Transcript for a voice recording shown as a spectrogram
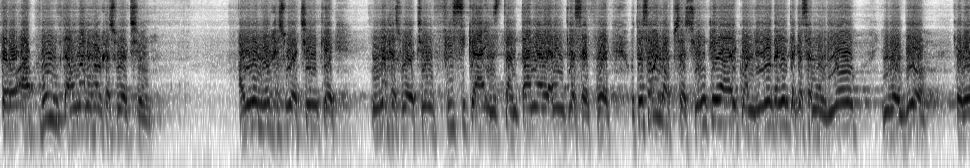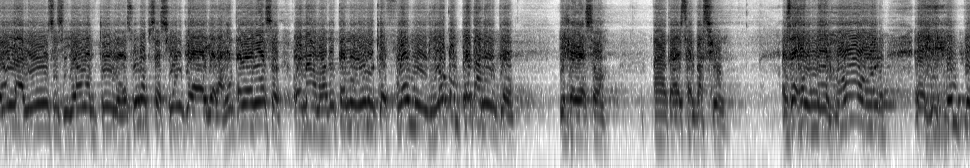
Pero apunta a una mejor resurrección. Hay una mejor resurrección que una resurrección física instantánea de alguien que se fue. Ustedes saben la obsesión que hay con libros de gente que se murió y volvió, que vieron la luz y siguieron el túnel. Es una obsesión que hay, que la gente ve en eso. O hermano, nosotros tenemos uno que fue, murió completamente y regresó para traer salvación. Ese es el mejor ejemplo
